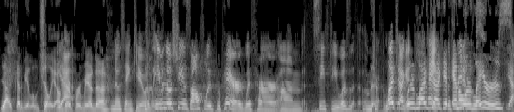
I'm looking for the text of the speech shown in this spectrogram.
Yeah, it's got to be a little chilly out Yeah. there for Amanda. No, thank you. Even though she is awfully prepared with her um, safety, was um, life jacket, Their life Hey, jacket and all her layers. Yeah,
